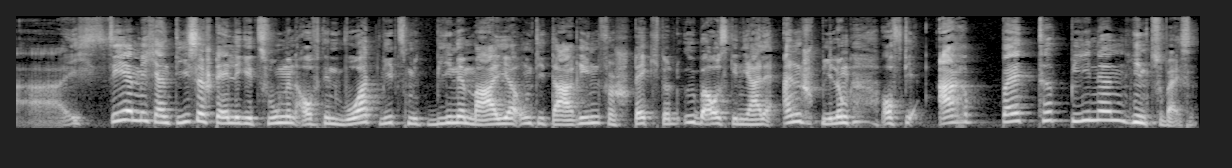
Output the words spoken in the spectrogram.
äh, ich sehe mich an dieser Stelle gezwungen, auf den Wortwitz mit Biene Maya und die darin versteckte und überaus geniale Anspielung auf die Arbeiterbienen hinzuweisen.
